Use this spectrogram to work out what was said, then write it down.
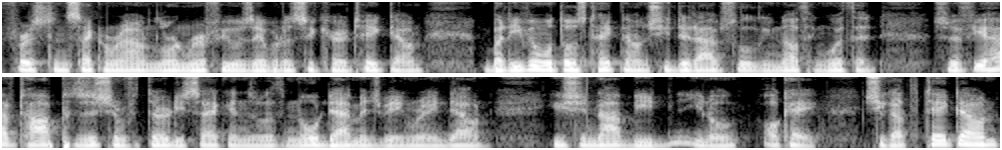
first and second round, Lauren Murphy was able to secure a takedown. But even with those takedowns, she did absolutely nothing with it. So if you have top position for 30 seconds with no damage being rained down, you should not be, you know, okay, she got the takedown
